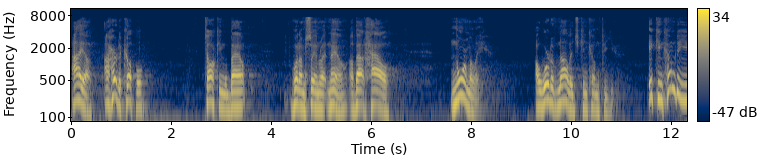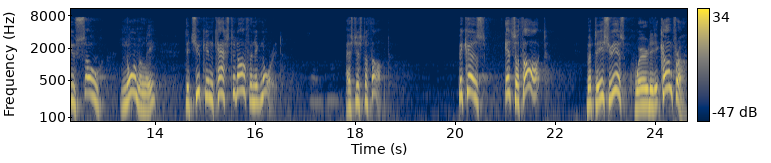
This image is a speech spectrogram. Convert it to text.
I, uh, I heard a couple talking about what I'm saying right now about how normally a word of knowledge can come to you. It can come to you so normally that you can cast it off and ignore it as just a thought. Because it's a thought, but the issue is where did it come from?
